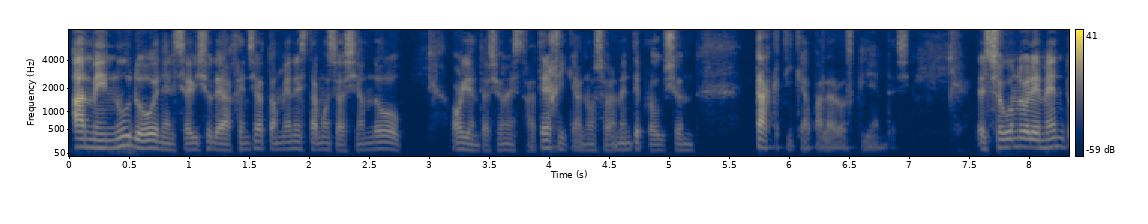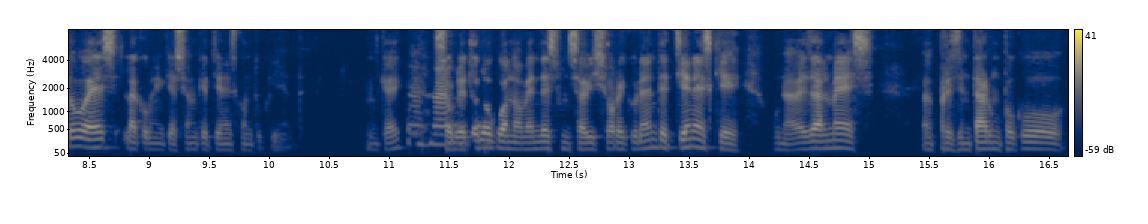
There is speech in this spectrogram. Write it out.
A menudo en el servicio de agencia también estamos haciendo orientación estratégica, no solamente producción táctica para los clientes. El segundo elemento es la comunicación que tienes con tu cliente. Sobre todo cuando vendes un servicio recurrente, tienes que una vez al mes eh, presentar un poco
